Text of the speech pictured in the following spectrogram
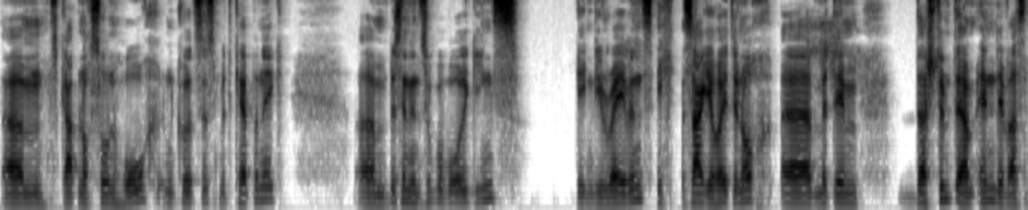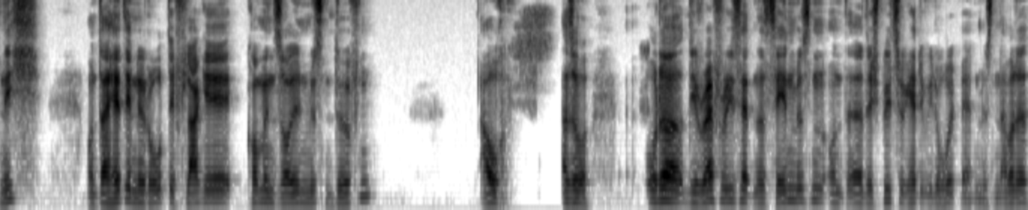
Ähm, es gab noch so ein Hoch, ein kurzes mit Kaepernick. Ähm, bis in den Super Bowl ging's gegen die Ravens. Ich sage heute noch, äh, mit dem, da stimmte am Ende was nicht. Und da hätte eine rote Flagge kommen sollen müssen dürfen. Auch, also oder die Referees hätten das sehen müssen und äh, der Spielzug hätte wiederholt werden müssen. Aber das,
